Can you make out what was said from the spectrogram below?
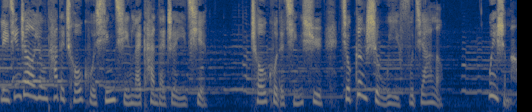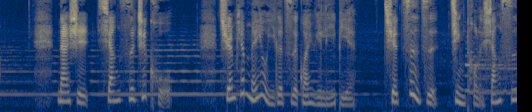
李清照用她的愁苦心情来看待这一切，愁苦的情绪就更是无以复加了。为什么？那是相思之苦。全篇没有一个字关于离别，却字字浸透了相思。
